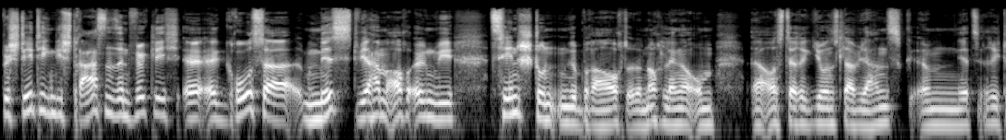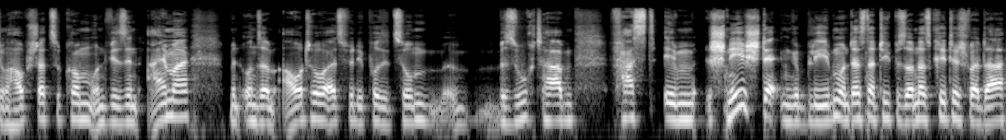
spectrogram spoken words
bestätigen, die Straßen sind wirklich äh, äh, großer Mist. Wir haben auch irgendwie zehn Stunden gebraucht oder noch länger, um aus der Region Slawiansk ähm, jetzt in Richtung Hauptstadt zu kommen. Und wir sind einmal mit unserem Auto, als wir die Position äh, besucht haben, fast im Schnee stecken geblieben. Und das natürlich besonders kritisch, weil da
